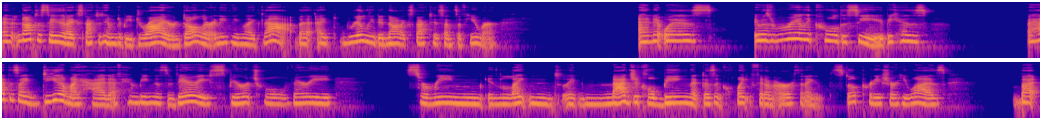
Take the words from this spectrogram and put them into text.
And not to say that I expected him to be dry or dull or anything like that, but I really did not expect his sense of humor. And it was it was really cool to see because I had this idea in my head of him being this very spiritual, very serene, enlightened, like magical being that doesn't quite fit on earth and I'm still pretty sure he was. But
